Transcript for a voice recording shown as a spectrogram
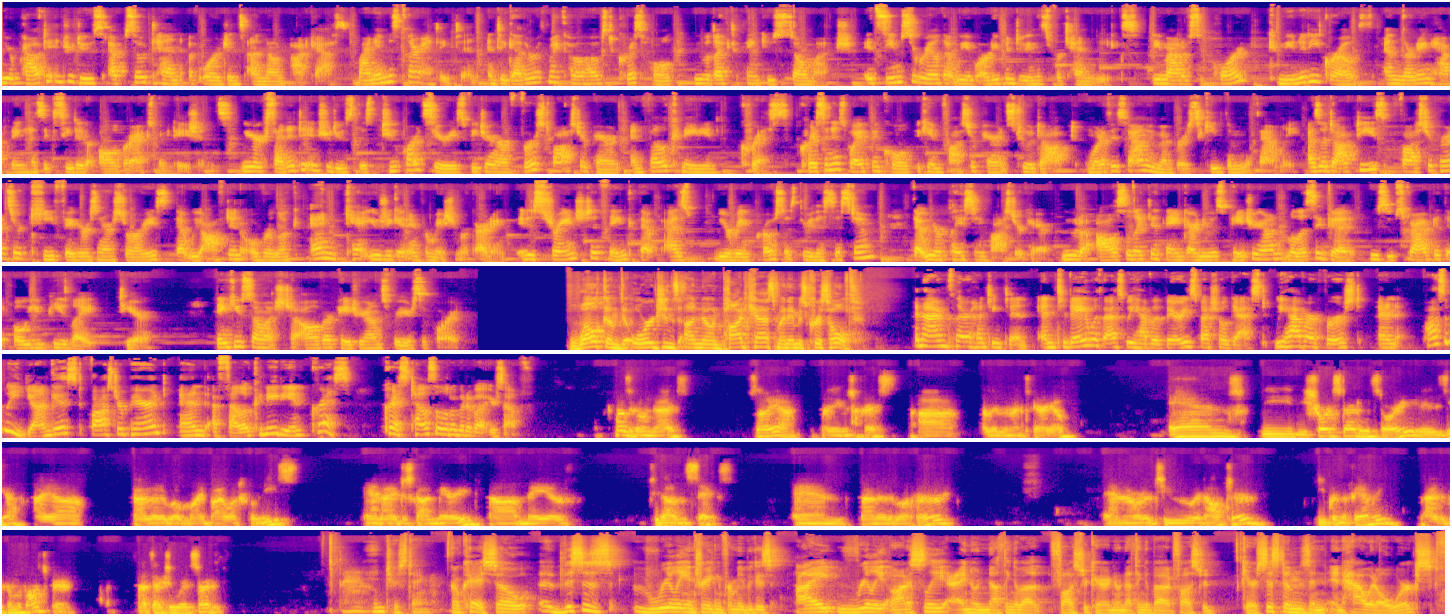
We are proud to introduce episode 10 of Origins Unknown podcast. My name is Claire Huntington, and together with my co host, Chris Holt, we would like to thank you so much. It seems surreal that we have already been doing this for 10 weeks. The amount of support, community growth, and learning happening has exceeded all of our expectations. We are excited to introduce this two part series featuring our first foster parent and fellow Canadian, Chris. Chris and his wife, Nicole, became foster parents to adopt one of his family members to keep them in the family. As adoptees, foster parents are key figures in our stories that we often overlook and can't usually get information regarding. It is strange to think that as we are being processed through the system, that we were placed in foster care. We would also like to thank our newest Patreon, Melissa Good, who subscribed at the OUP Light tier. Thank you so much to all of our Patreons for your support. Welcome to Origins Unknown podcast. My name is Chris Holt. And I'm Claire Huntington. And today with us, we have a very special guest. We have our first and possibly youngest foster parent and a fellow Canadian, Chris. Chris, tell us a little bit about yourself. How's it going, guys? So, yeah, my name is Chris. Uh, I live in Ontario. And the, the short start of the story is, yeah, I uh, found out about my biological niece, and I just got married uh, May of 2006, and found out about her. And in order to adopt her, keep her in the family, I had to become a foster parent. That's actually where it started. Interesting. Okay, so uh, this is really intriguing for me because I really honestly I know nothing about foster care. I know nothing about foster care systems and, and how it all works.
